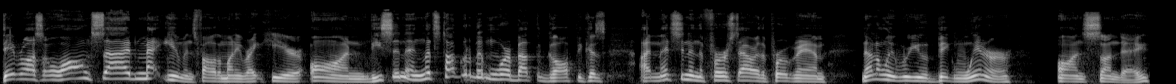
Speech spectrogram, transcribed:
Dave Ross alongside Matt Youmans. Follow the money right here on VSIN. And let's talk a little bit more about the golf because I mentioned in the first hour of the program, not only were you a big winner on Sunday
